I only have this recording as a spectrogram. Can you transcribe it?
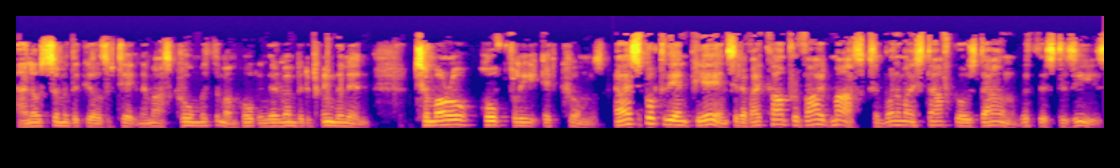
I know some of the girls have taken a mask home with them. I'm hoping they remember to bring them in. Tomorrow, hopefully, it comes. Now, I spoke to the NPA and said, if I can't provide masks and one of my staff goes down with this disease,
